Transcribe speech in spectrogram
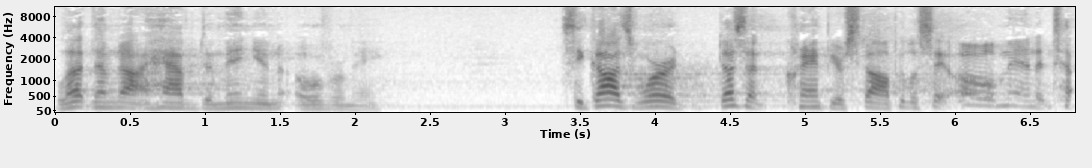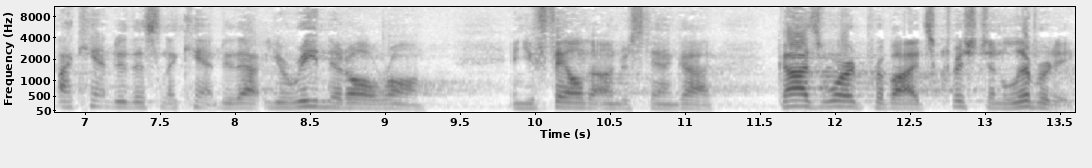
Let them not have dominion over me. See, God's word doesn't cramp your style. People say, oh man, I can't do this and I can't do that. You're reading it all wrong, and you fail to understand God. God's word provides Christian liberty.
